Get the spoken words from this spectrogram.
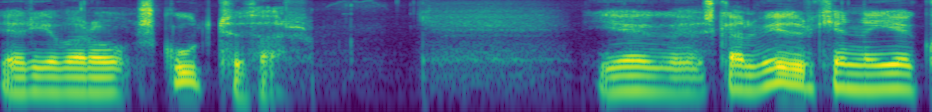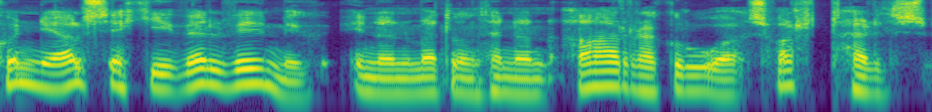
þegar ég var á skútu þar. Ég skal viðurkenna ég kunni alls ekki vel við mig innan um allan þennan aragrúa svarthærðs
